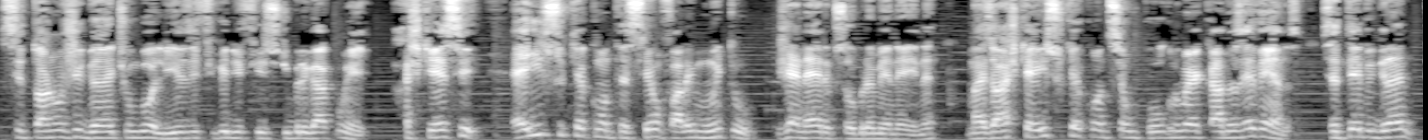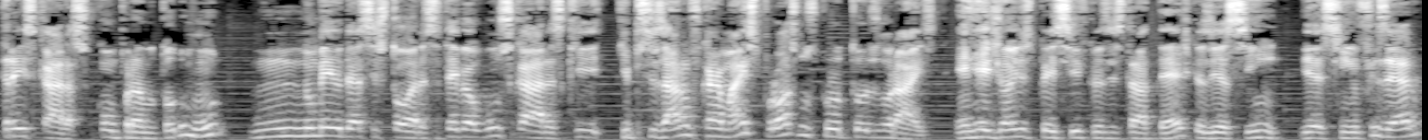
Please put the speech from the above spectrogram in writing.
se torna um gigante, um Golias e fica difícil de brigar com ele. Acho que esse é isso que aconteceu. Eu falei muito genérico sobre o M&A, né? Mas eu acho que é isso que aconteceu um pouco no mercado das revendas. Você teve grande, três caras comprando todo mundo. No meio dessa história, você teve alguns caras que, que precisaram ficar mais próximos dos produtores rurais em regiões específicas estratégicas e assim e assim o fizeram.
